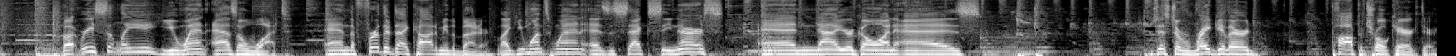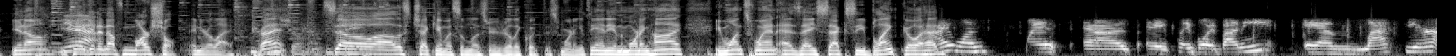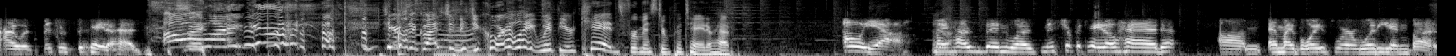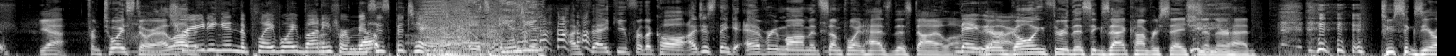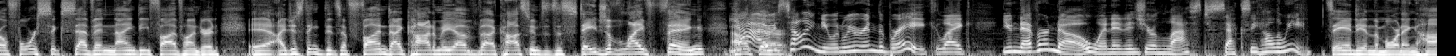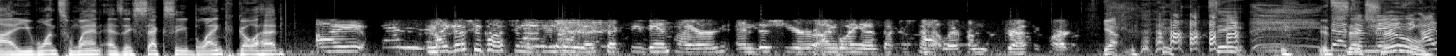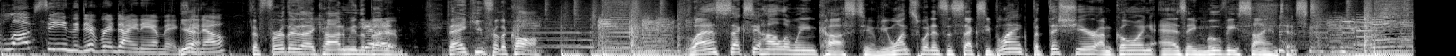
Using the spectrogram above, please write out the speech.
but recently you went as a what? And the further dichotomy, the better. Like you once went as a sexy nurse, and now you're going as just a regular Paw Patrol character. You know, you Yeah. can't get enough Marshall in your life, right? Marshall. So uh, let's check in with some listeners really quick this morning. It's Andy in the morning. Hi. You once went as a sexy blank. Go ahead. I once went as a Playboy bunny, and last year I was Mrs. Potato Head. Oh my god! Here's a question: Did you correlate with your kids for Mr. Potato Head? Oh yeah, my husband was Mr. Potato Head, um, and my boys were Woody and Buzz. yeah, from Toy Story. I love it. Trading in the Playboy bunny for Mrs. Potato. It's Andy and I thank you for the call. I just think every mom at some point has this dialogue. They They're are. going through this exact conversation in their head. 260-467-9500. Yeah, I just think it's a fun dichotomy of uh, costumes. It's a stage of life thing Yeah, out there. I was telling you when we were in the break, like you never know when it is your last sexy Halloween. it's Andy in the morning. Hi. You once went as a sexy blank. Go ahead. I my go-to costume is usually a sexy vampire, and this year I'm going as Dr. Sattler from Jurassic Park. Yeah. See, it's That's so amazing. true. I love seeing the different dynamics, Yeah. you know? The further the economy, the Yeah. better. Thank you for the call. Last sexy Halloween costume. You once went as a sexy blank, but this year I'm going as a movie scientist.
